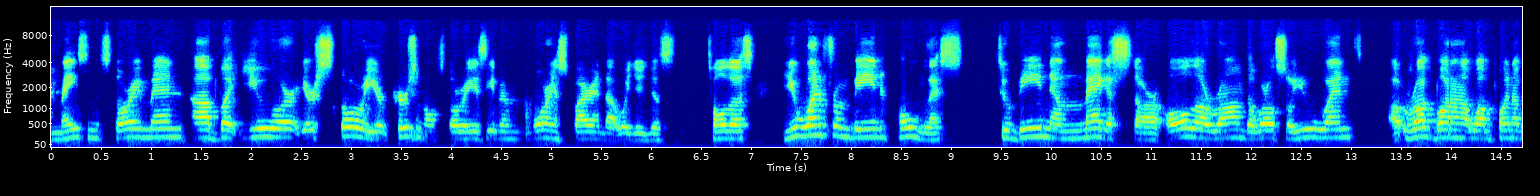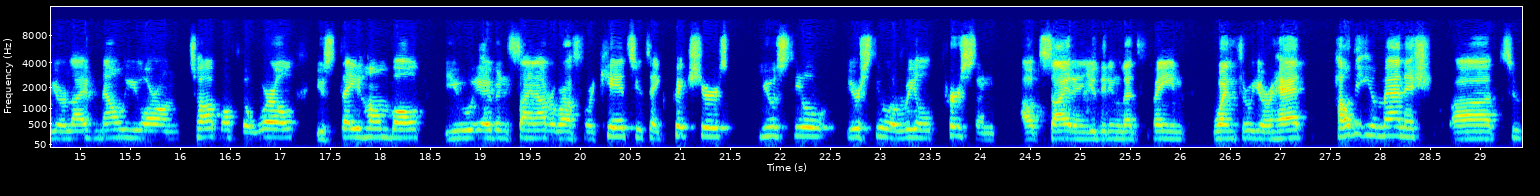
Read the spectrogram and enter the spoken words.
Amazing story, man. Uh, but your your story, your personal story, is even more inspiring than what you just told us. You went from being homeless to being a megastar all around the world. So you went uh, rock bottom at one point of your life. Now you are on top of the world. You stay humble. You even sign autographs for kids. You take pictures. You still you're still a real person outside, and you didn't let fame went through your head. How did you manage uh, to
